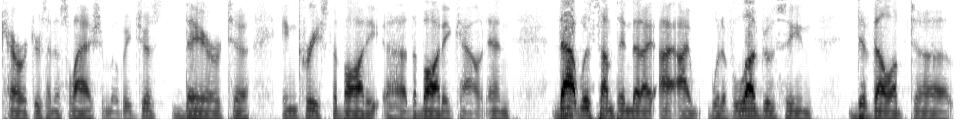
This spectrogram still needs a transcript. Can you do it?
characters in a slasher movie just there to increase the body uh, the body count. And that was something that I, I, would have loved to have seen developed uh,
